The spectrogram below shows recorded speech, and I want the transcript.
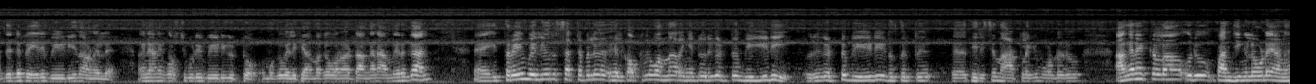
ഇതിന്റെ പേര് ബീഡി എന്നാണല്ലേ അങ്ങനെയാണെങ്കിൽ കുറച്ചുകൂടി ബീഡി കിട്ടുമോ? നമുക്ക് വിളിക്കാം വലിക്കാന്നൊക്കെ പറഞ്ഞിട്ട് അങ്ങനെ അമീർ ഖാൻ ഇത്രയും വലിയൊരു സെറ്റപ്പിൽ ഹെലികോപ്റ്ററിൽ വന്ന് ഇറങ്ങിയിട്ട് ഒരു കെട്ട് ബീഡി ഒരു കെട്ട് ബീഡി എടുത്തിട്ട് തിരിച്ച് നാട്ടിലേക്ക് പോകേണ്ട ഒരു അങ്ങനെയൊക്കെയുള്ള ഒരു പഞ്ചിങ്ങിലൂടെയാണ്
